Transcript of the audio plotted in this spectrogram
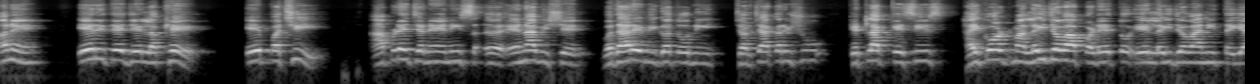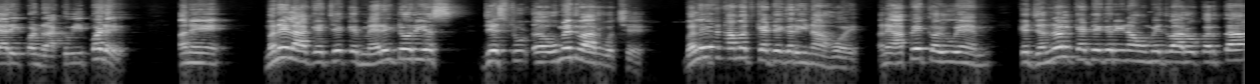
અને એ રીતે જે લખે એ પછી આપણે છે ને એની એના વિશે વધારે વિગતોની ચર્ચા કરીશું. કેટલાક કેસીસ હાઈકોર્ટમાં લઈ જવા પડે તો એ લઈ જવાની તૈયારી પણ રાખવી પડે. અને મને લાગે છે કે મેરિટોરિયસ જે ઉમેદવારો છે ભલે અનામત કેટેગરીના હોય અને આપે કહ્યું એમ કે જનરલ કેટેગરીના ઉમેદવારો કરતા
